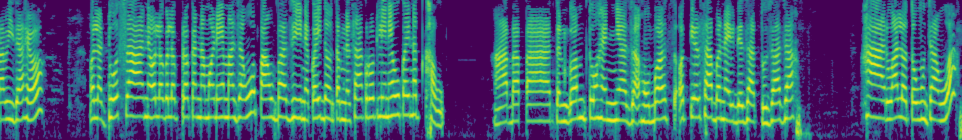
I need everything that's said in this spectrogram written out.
આવી જાય હો. ઓલા ઢોસા ને અલગ અલગ પ્રકારના મળે એમાં જાઉં પાઉંભાજી ને કહી દઉં, તમને શાક રોટલી ને એવું કઈ નથી ખાવું. હા, બાપા, તને ગમતું હે ન્યા જા હું. બસ, અત્યારે સા બનાવી દે, જા તું, જા જા. હારું, હાલો તો હું જાઉં, હો.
